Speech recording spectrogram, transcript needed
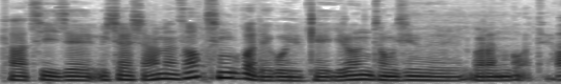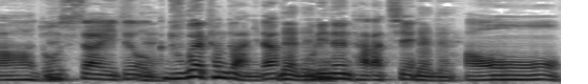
다 같이 이제 으쌰으쌰 하면서 친구가 되고 이렇게 이런 정신을 말하는 것 같아요. 아 노사이드 네. 누구의 편도 아니다. 네네네. 우리는 다 같이. 네네. 오,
